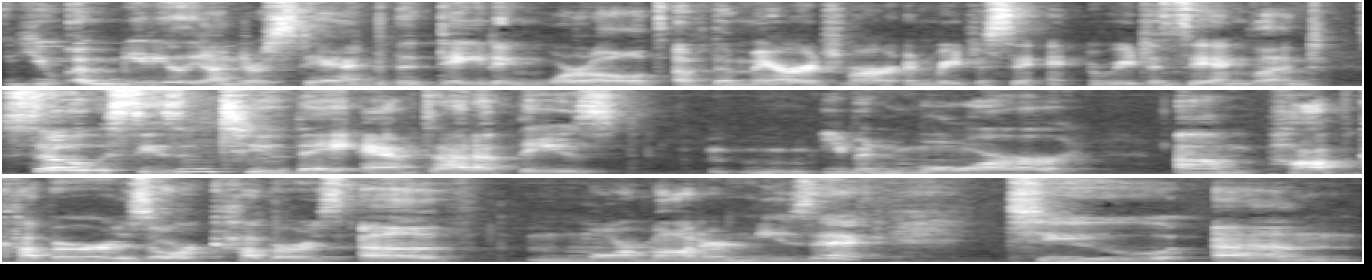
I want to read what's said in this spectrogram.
you immediately understand the dating world of the marriage mart in Regency, Regency England. So season two, they amped that up. They used even more um, pop covers or covers of more modern music to um,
